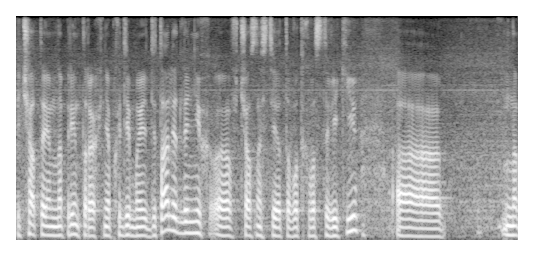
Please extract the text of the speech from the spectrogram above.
Печатаем на принтерах необходимые детали для них, э, в частности, это вот хвостовики. А, на-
